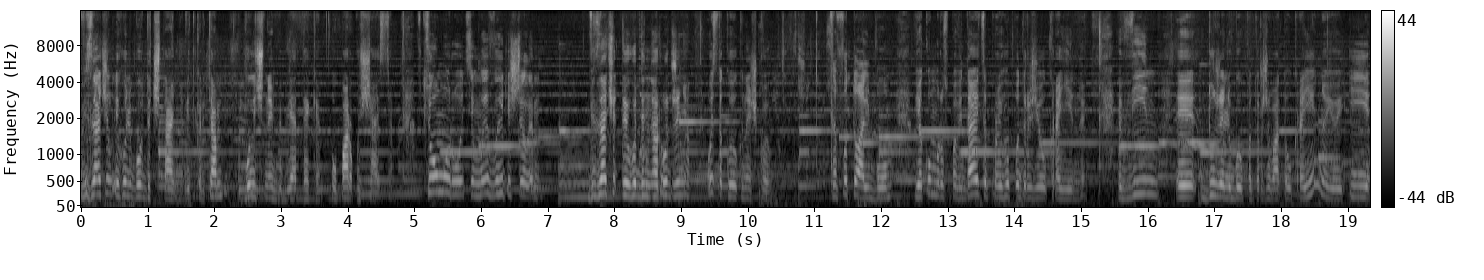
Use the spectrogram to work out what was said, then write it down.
відзначили його любов до читання відкриттям вуличної бібліотеки у парку щастя. Цьому році ми вирішили відзначити його день народження ось такою книжкою. Це фотоальбом, в якому розповідається про його подорожі Україною. Він е, дуже любив подорожувати Україною, і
